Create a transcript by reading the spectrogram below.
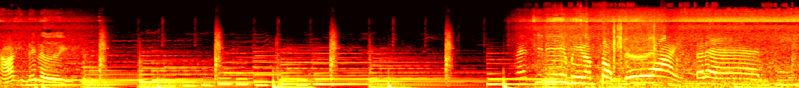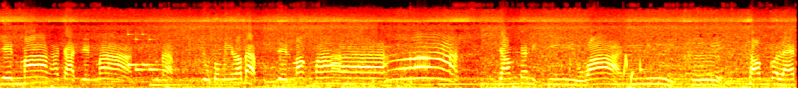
สามารถพิมพ์ได้เลยและที่นี่มีน้ำตกด้วยแต่แดนเย็นมากอากาศเย็นมากคือแบบ อยู่ตรงนี้แล้วแบบเย็นมากๆ ย้ำกันอีกทีว่าที่นี่คือช็อกโกแลต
